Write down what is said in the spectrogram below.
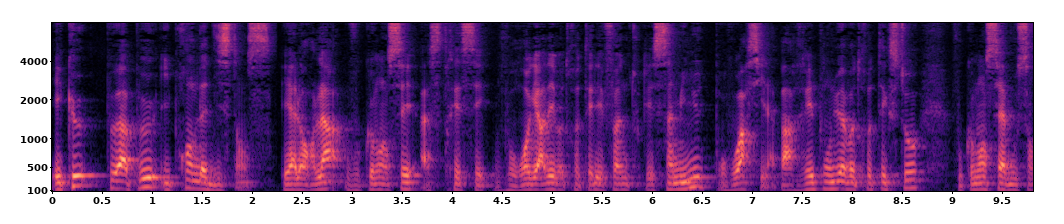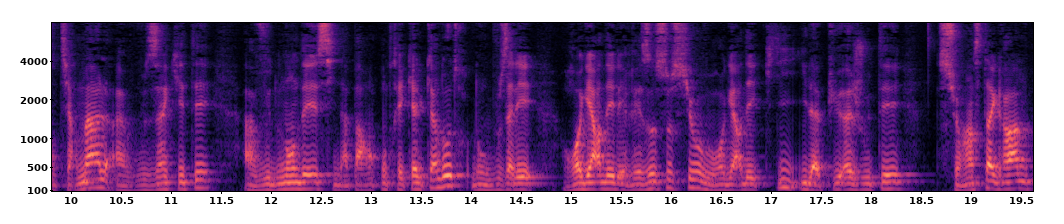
et que peu à peu, il prend de la distance. Et alors là, vous commencez à stresser. Vous regardez votre téléphone toutes les 5 minutes pour voir s'il n'a pas répondu à votre texto. Vous commencez à vous sentir mal, à vous inquiéter, à vous demander s'il n'a pas rencontré quelqu'un d'autre. Donc vous allez regarder les réseaux sociaux, vous regardez qui il a pu ajouter sur Instagram,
